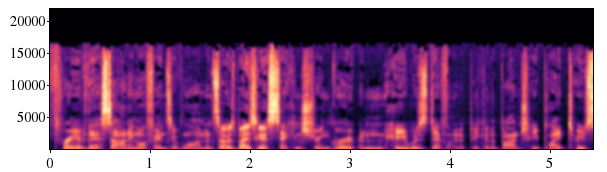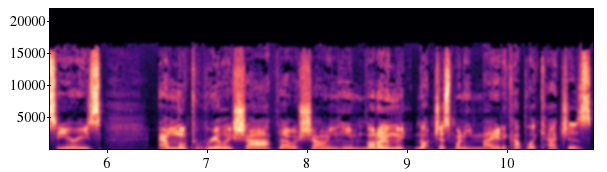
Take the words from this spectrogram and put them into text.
three of their starting offensive linemen. So it was basically a second string group, and he was definitely the pick of the bunch. He played two series and looked really sharp. They were showing him not only not just when he made a couple of catches,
